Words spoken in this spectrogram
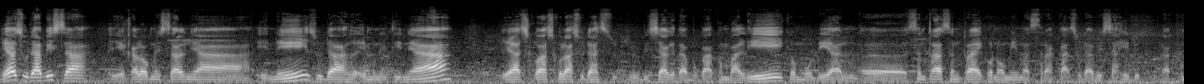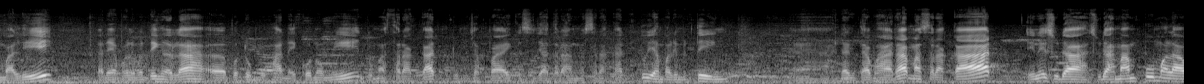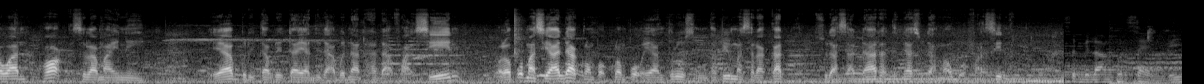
Ya sudah bisa. Ya kalau misalnya ini sudah imunitinya, ya sekolah-sekolah sudah, bisa kita buka kembali. Kemudian eh, sentra-sentra eh, ekonomi masyarakat sudah bisa hidup kembali. Dan yang paling penting adalah eh, pertumbuhan ekonomi untuk masyarakat untuk mencapai kesejahteraan masyarakat itu yang paling penting. Nah, dan kita berharap masyarakat ini sudah sudah mampu melawan hoax selama ini. Ya berita-berita yang tidak benar terhadap vaksin Walaupun masih ada kelompok-kelompok yang terus, tapi masyarakat sudah sadar, artinya sudah mau bervaksin.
